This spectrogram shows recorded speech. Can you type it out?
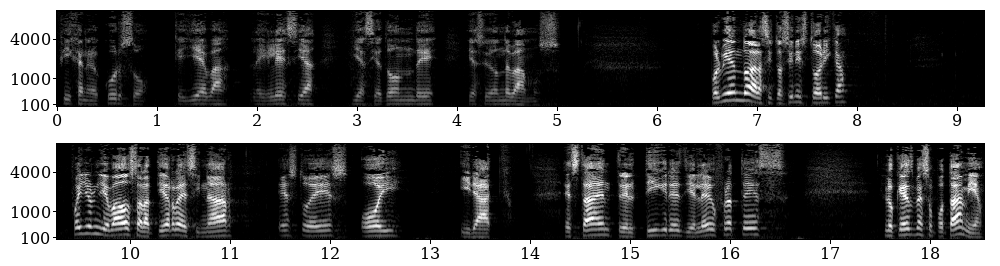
fijan el curso que lleva la iglesia y hacia dónde y hacia dónde vamos. Volviendo a la situación histórica, fueron llevados a la tierra de Sinar, esto es hoy Irak. Está entre el Tigres y el Éufrates, lo que es Mesopotamia.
